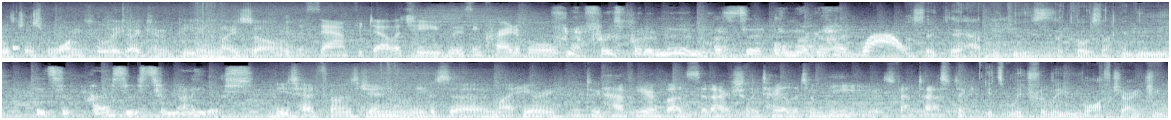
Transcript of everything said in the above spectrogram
with just one colleague, I can be in my zone. The sound fidelity was incredible. When I first put them in, I said, oh my God. Wow. I said, they're happy piece that goes like an E. It suppresses tinnitus. These headphones genuinely preserve my hearing. To have earbuds that actually tailor to me was fantastic. It's literally life changing.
